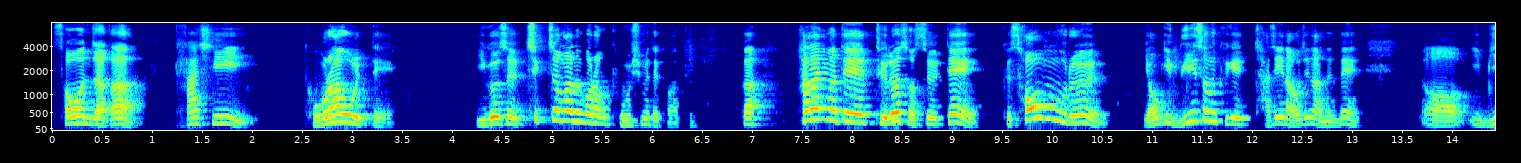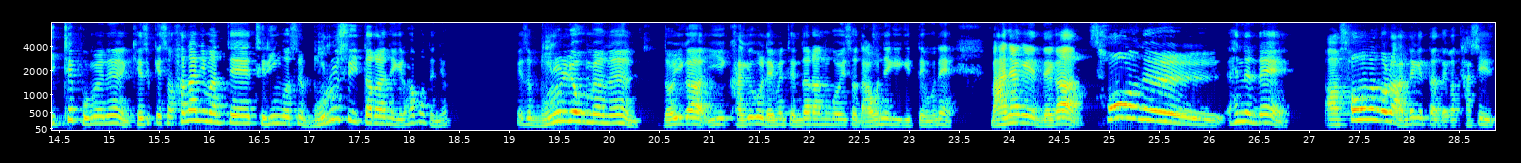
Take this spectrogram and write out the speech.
서원자가 다시 돌아올 때 이것을 측정하는 거라고 보시면 될 것 같아요. 그러니까 하나님한테 드려졌을 때 그 서원물을 여기 위에서는 그게 자세히 나오지는 않는데 어, 이 밑에 보면은 계속해서 하나님한테 드린 것을 물을 수 있다라는 얘기를 하거든요. 그래서 물으려면은 너희가 이 가격을 내면 된다라는 거에서 나온 얘기이기 때문에 만약에 내가 서원을 했는데 아 서원한 걸로 안 되겠다 내가 다시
